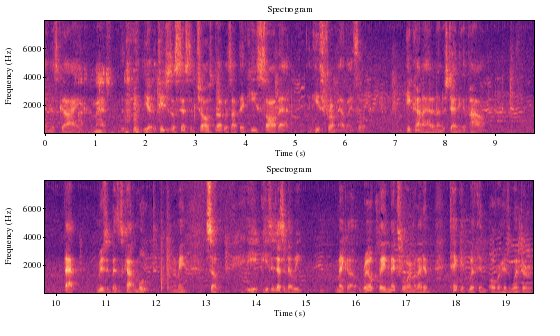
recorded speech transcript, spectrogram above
And this I guy, can imagine. the, yeah, the teacher's assistant Charles Douglas, I think he saw that, and he's from LA, so he kind of had an understanding of how that music business kind of moved. You know what I mean? So he he suggested that we make a real clean mix for him and let him take it with him over his winter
